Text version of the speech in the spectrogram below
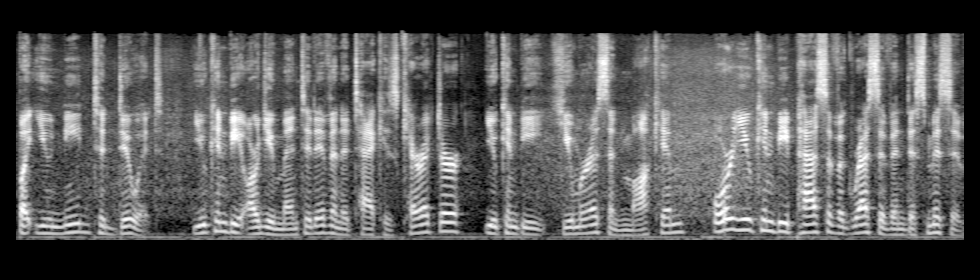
but you need to do it. You can be argumentative and attack his character, you can be humorous and mock him, or you can be passive aggressive and dismissive.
